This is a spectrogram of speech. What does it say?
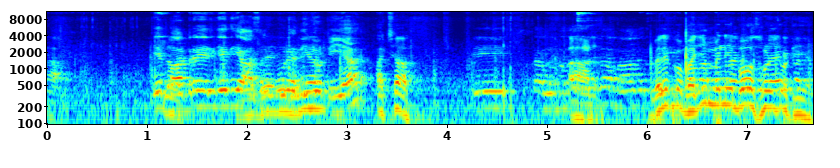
ਹਾਂ। ਇਹ ਬਾਰਡਰ ਏਰੀਏ ਦੀ ਆਸਲ ਪੂਰੇ ਦੀ ਝੋਟੀ ਆ। ਅੱਛਾ। ਤੇ ਤੁਹਾਨੂੰ ਪਤਾ ਆ ਬਿਲਕੁਲ ਬਾਜੀ, ਮੈਨੂੰ ਬਹੁਤ ਸੋਹਣੀ ਝੋਟੀ ਆ।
